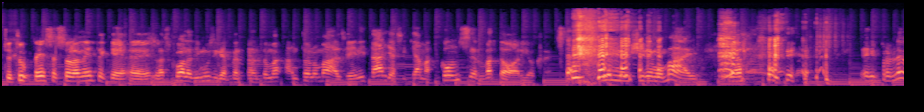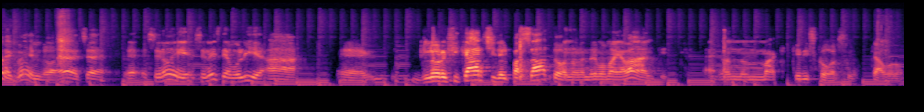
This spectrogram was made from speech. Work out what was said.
cioè tu pensa solamente che eh, la scuola di musica per antonomasia in Italia si chiama conservatorio, cioè, non ne usciremo mai. e il problema è quello, eh? cioè, eh, se, noi, se, noi, stiamo lì a eh, glorificarci del passato non andremo mai avanti. Eh, non, non, ma che discorsi, cavolo.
